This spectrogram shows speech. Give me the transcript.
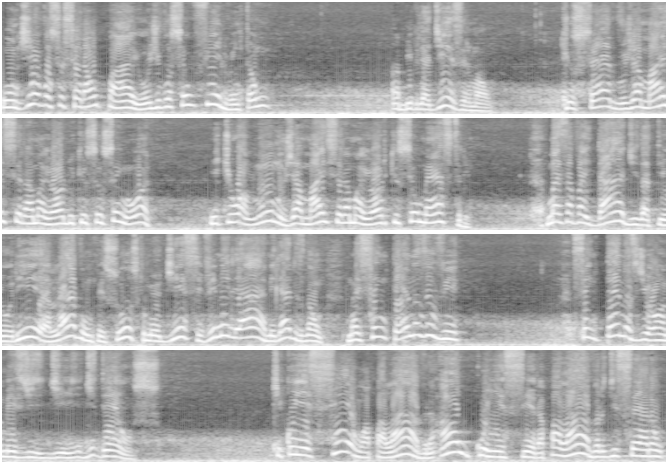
Um dia você será o pai, hoje você é o filho. Então, a Bíblia diz, irmão, que o servo jamais será maior do que o seu senhor e que o aluno jamais será maior que o seu mestre. Mas a vaidade da teoria levam pessoas, como eu disse, vi milhares, milhares não, mas centenas eu vi. Centenas de homens de, de, de Deus que conheciam a palavra, ao conhecer a palavra, disseram:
